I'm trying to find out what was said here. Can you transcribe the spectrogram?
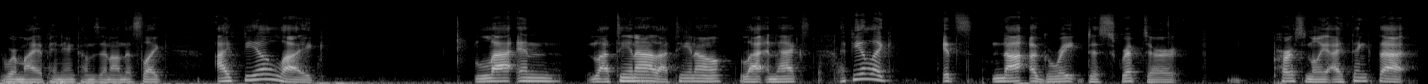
where my opinion comes in on this. Like, I feel like Latin, Latina, Latino, Latinx, I feel like it's not a great descriptor. Personally, I think that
